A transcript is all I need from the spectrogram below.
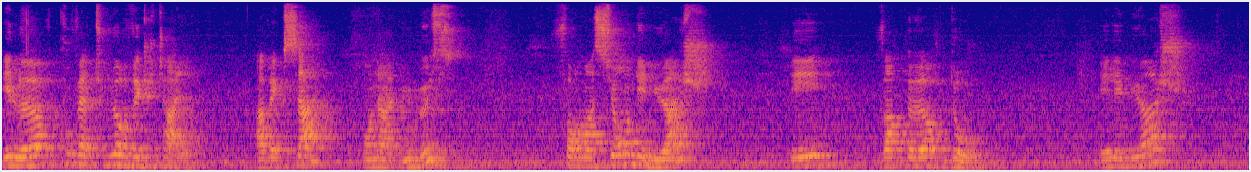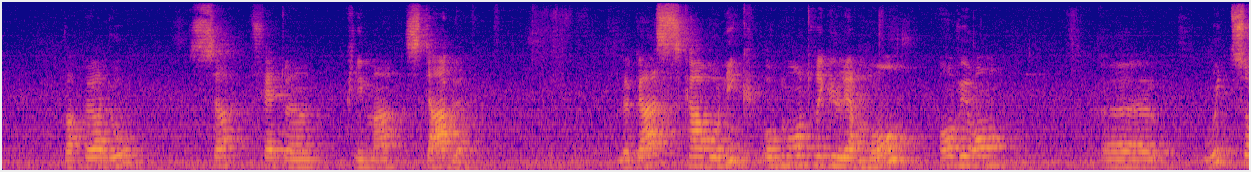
et leur couverture végétale. Avec ça, on a humus, formation des nuages et vapeur d'eau. Et les nuages, vapeur d'eau, ça fait un climat stable. Le gaz carbonique augmente régulièrement, environ euh, 800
